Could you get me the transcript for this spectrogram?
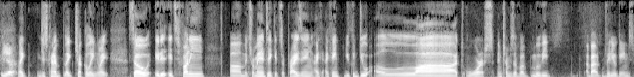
yeah. like just kind of like chuckling, right? So it it's funny, um, it's romantic, it's surprising. I I think you could do a lot worse in terms of a movie about video games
